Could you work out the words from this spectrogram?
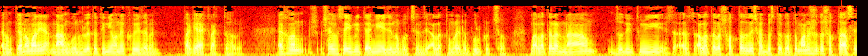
এখন কেন মানি না? নাম গুণ হলে তো তিনি অনেক হয়ে যাবেন। তাকে এক রাখতে হবে। এখন শেখ হোসেন ইবনি তাইমি এই জন্য বলছেন যে, আল্লাহ, তোমরা এটা ভুল করছ। বা আল্লাহ তালার নাম যদি তুমি, আল্লাহ তালার সত্তা যদি সাব্যস্ত করো, তো মানুষের তো সত্তা আছে।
